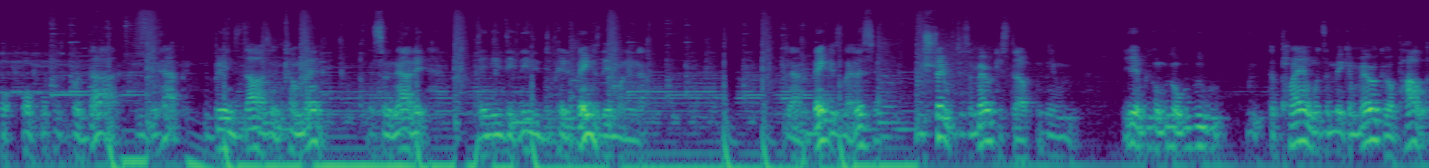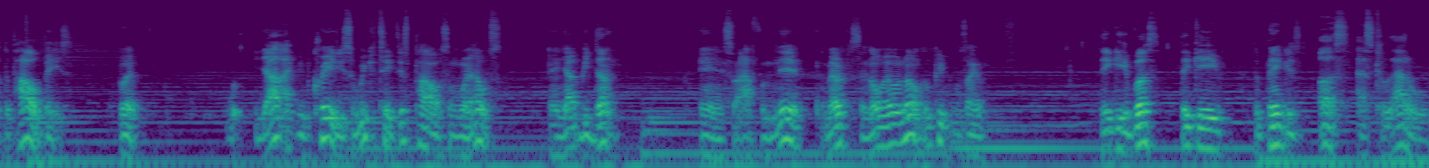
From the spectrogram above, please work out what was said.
But it didn't happen. Billions of dollars didn't come in, and so now they they need they to pay the bankers their money now. Now the bankers like, listen, we straight with this American stuff. I mean, yeah, we gonna we gonna we, we, we, the plan was to make America a power, the power base, but y'all acting crazy, so we could take this power somewhere else, and y'all be done. And so out from there, America said, no, no, no. Them people was like, they gave us, they gave the bankers us as collateral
